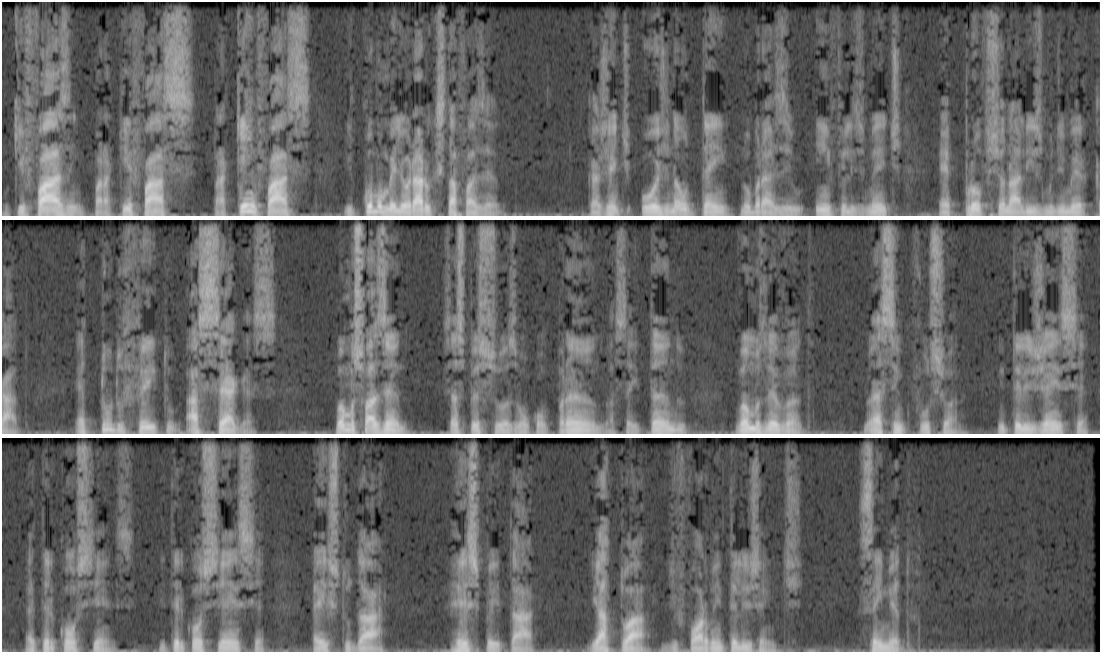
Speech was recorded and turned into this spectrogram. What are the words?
o que fazem, para que faz, para quem faz e como melhorar o que está fazendo. O que a gente hoje não tem no Brasil, infelizmente, é profissionalismo de mercado. É tudo feito às cegas. Vamos fazendo. Se as pessoas vão comprando, aceitando, vamos levando. Não é assim que funciona. Inteligência é ter consciência. E ter consciência é estudar, respeitar e atuar de forma inteligente, sem medo.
